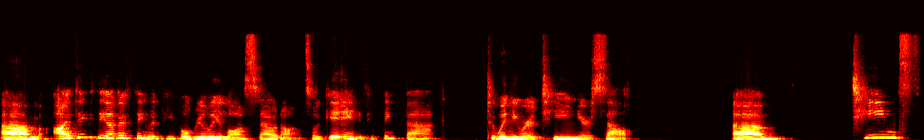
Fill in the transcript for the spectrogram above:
Um, I think the other thing that people really lost out on, so again, if you think back to when you were a teen yourself, um, teens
